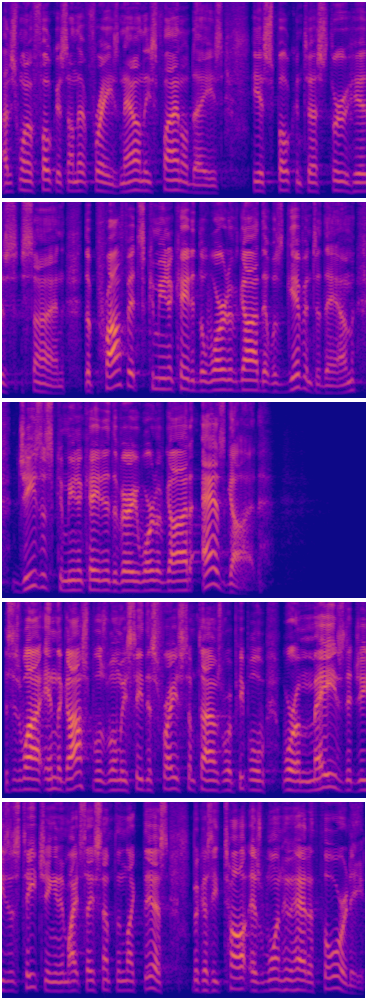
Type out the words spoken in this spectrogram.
I just want to focus on that phrase. Now, in these final days, he has spoken to us through his Son. The prophets communicated the word of God that was given to them, Jesus communicated the very word of God as God. This is why in the Gospels, when we see this phrase sometimes where people were amazed at Jesus' teaching, and it might say something like this because he taught as one who had authority.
